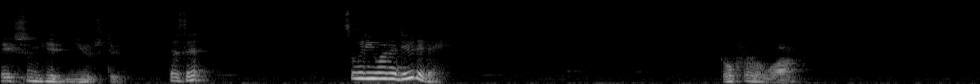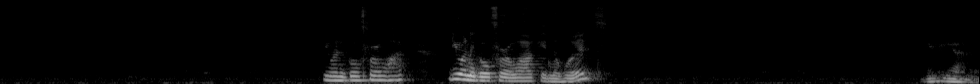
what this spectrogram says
Takes some getting used to. Does it? So what do you want to do today? Go for a walk. You want to go for a walk? You want to go for a walk in the woods? Maybe on the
